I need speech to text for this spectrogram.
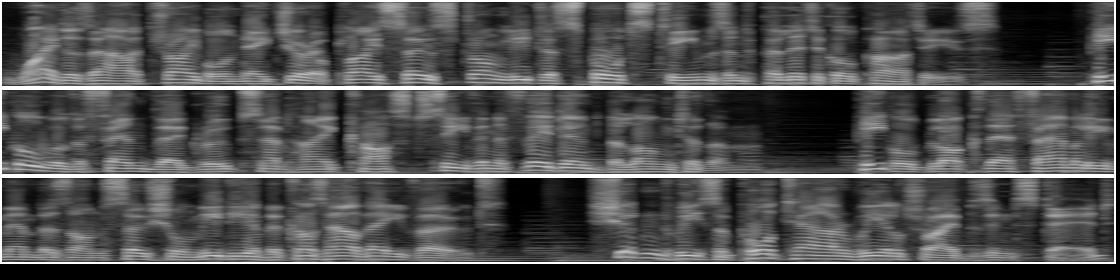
Why does our tribal nature apply so strongly to sports teams and political parties? People will defend their groups at high costs even if they don't belong to them. People block their family members on social media because how they vote. Shouldn't we support our real tribes instead?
